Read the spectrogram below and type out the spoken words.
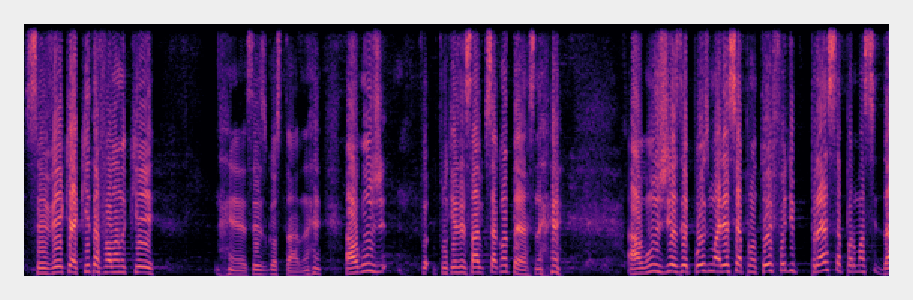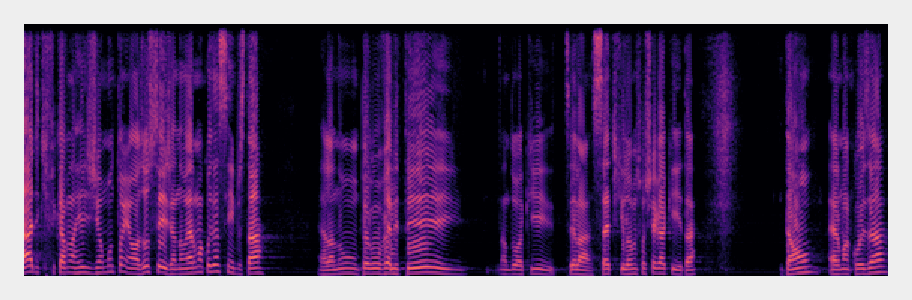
Você vê que aqui está falando que. É, vocês gostaram, né? Alguns. Porque você sabe que isso acontece, né? Alguns dias depois, Maria se aprontou e foi depressa para uma cidade que ficava na região montanhosa. Ou seja, não era uma coisa simples, tá? Ela não pegou o VLT e andou aqui, sei lá, 7 quilômetros para chegar aqui, tá? Então, era uma coisa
